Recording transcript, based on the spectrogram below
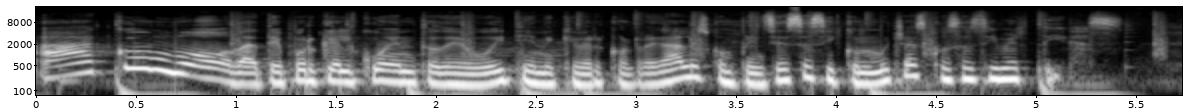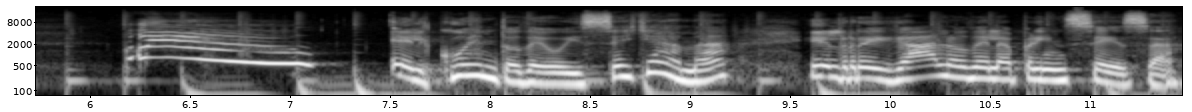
Acomódate porque el cuento de hoy tiene que ver con regalos, con princesas y con muchas cosas divertidas. El cuento de hoy se llama El regalo de la princesa.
